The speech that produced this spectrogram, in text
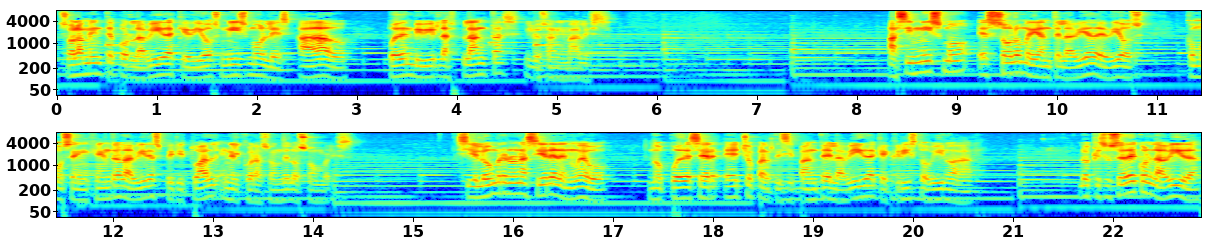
Solamente por la vida que Dios mismo les ha dado pueden vivir las plantas y los animales. Asimismo, es sólo mediante la vida de Dios como se engendra la vida espiritual en el corazón de los hombres. Si el hombre no naciere de nuevo, no puede ser hecho participante de la vida que Cristo vino a dar. Lo que sucede con la vida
